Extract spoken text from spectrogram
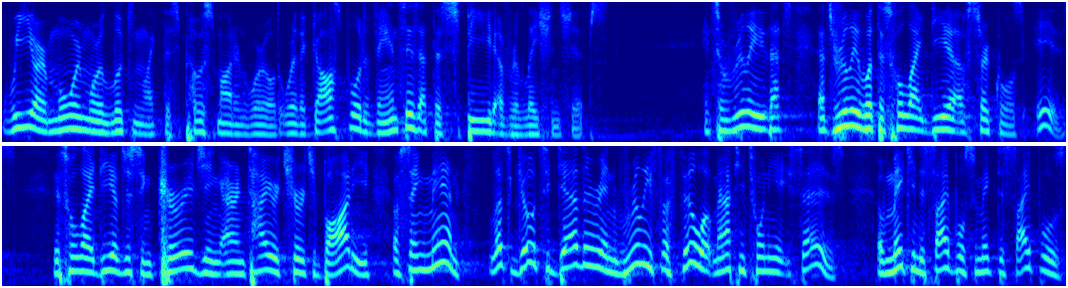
we are more and more looking like this postmodern world where the gospel advances at the speed of relationships. And so really that's that's really what this whole idea of circles is. This whole idea of just encouraging our entire church body of saying, man, let's go together and really fulfill what Matthew 28 says of making disciples who make disciples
